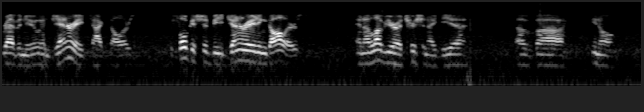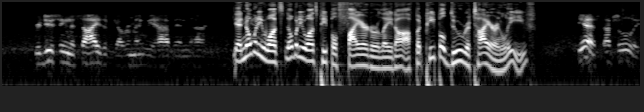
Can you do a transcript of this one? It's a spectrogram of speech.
revenue and generate tax dollars, the focus should be generating dollars. And I love your attrition idea of uh, you know reducing the size of government we have in uh, Yeah, nobody wants nobody wants people fired or laid off, but people do retire and leave. Yes, absolutely,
